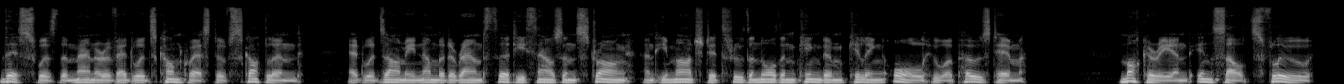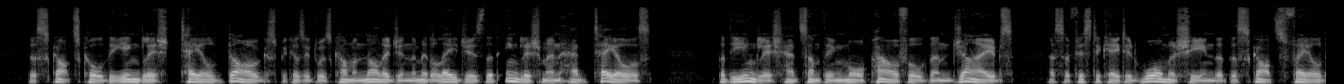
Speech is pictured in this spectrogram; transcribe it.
This was the manner of Edward's conquest of Scotland. Edward's army numbered around thirty thousand strong, and he marched it through the northern kingdom, killing all who opposed him. Mockery and insults flew. The Scots called the English tailed dogs, because it was common knowledge in the Middle Ages that Englishmen had tails. But the English had something more powerful than jibes, a sophisticated war machine that the Scots failed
